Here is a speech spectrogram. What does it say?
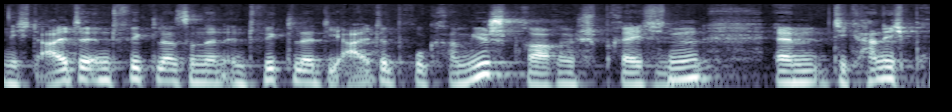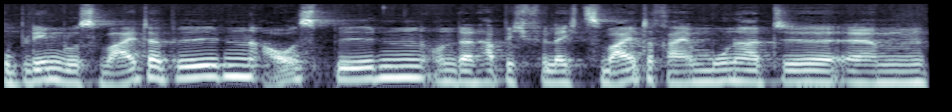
nicht alte Entwickler, sondern Entwickler, die alte Programmiersprachen sprechen, mhm. ähm, die kann ich problemlos weiterbilden, ausbilden und dann habe ich vielleicht zwei, drei Monate ähm,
